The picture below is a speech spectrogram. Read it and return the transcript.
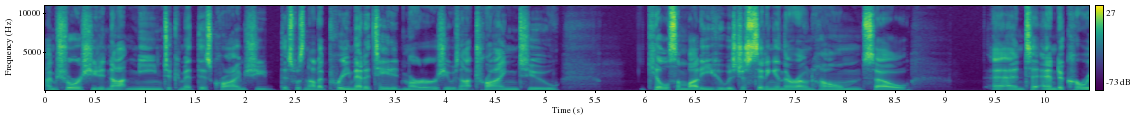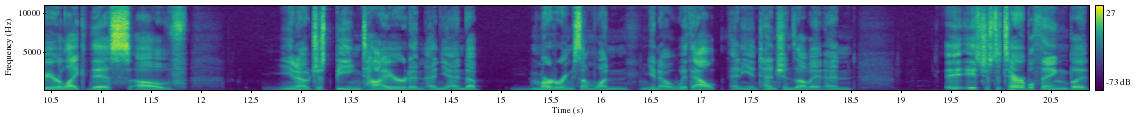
I'm sure she did not mean to commit this crime. She this was not a premeditated murder. She was not trying to kill somebody who was just sitting in their own home. So, and to end a career like this of, you know, just being tired and, and you end up murdering someone, you know, without any intentions of it. And it's just a terrible thing, but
